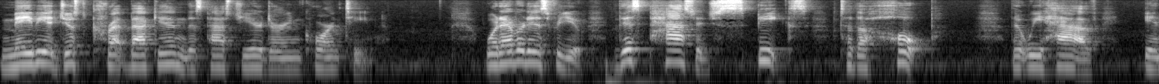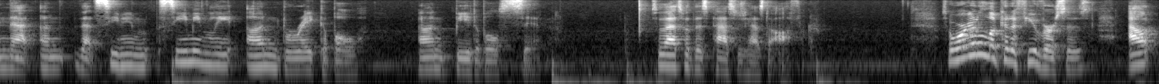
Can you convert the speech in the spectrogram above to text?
Maybe it just crept back in this past year during quarantine whatever it is for you. This passage speaks to the hope that we have in that, un, that seeming, seemingly unbreakable, unbeatable sin. So that's what this passage has to offer. So we're going to look at a few verses out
